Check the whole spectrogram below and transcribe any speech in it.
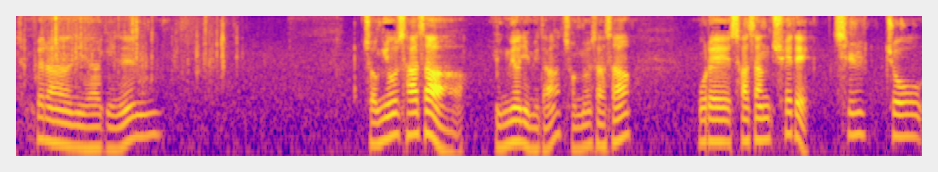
특별한 이야기는 정유사사 6면입니다. 정유사사 올해 사상 최대 7조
